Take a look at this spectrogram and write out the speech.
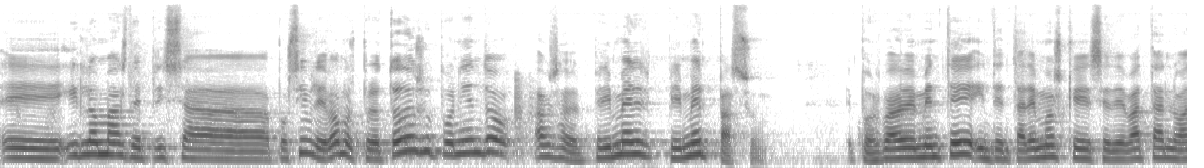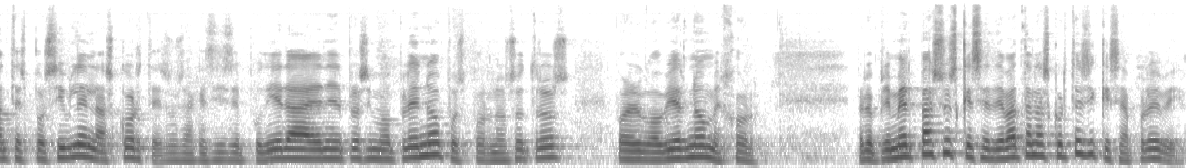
eh, ir lo más deprisa posible, vamos, pero todo suponiendo, vamos a ver, primer, primer paso, probablemente intentaremos que se debatan lo antes posible en las Cortes, o sea que si se pudiera en el próximo pleno, pues por nosotros, por el Gobierno, mejor. Pero el primer paso es que se debatan las Cortes y que se apruebe.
